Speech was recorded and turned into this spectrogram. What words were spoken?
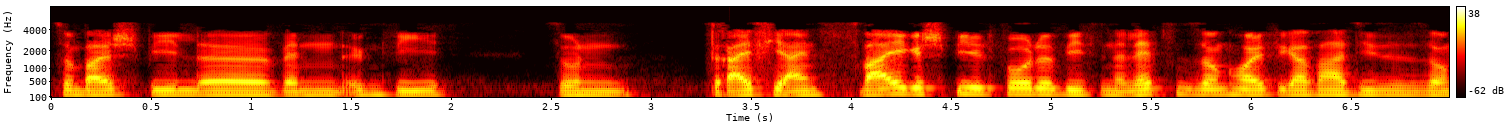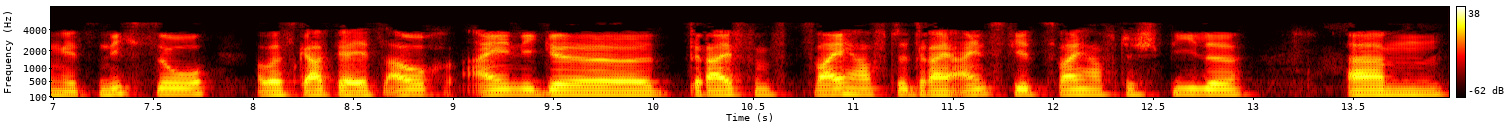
zum Beispiel, äh, wenn irgendwie so ein 3-4-1-2 gespielt wurde, wie es in der letzten Saison häufiger war, diese Saison jetzt nicht so. Aber es gab ja jetzt auch einige 3-5-2-hafte, 3-1-4-2-hafte Spiele. Ähm,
